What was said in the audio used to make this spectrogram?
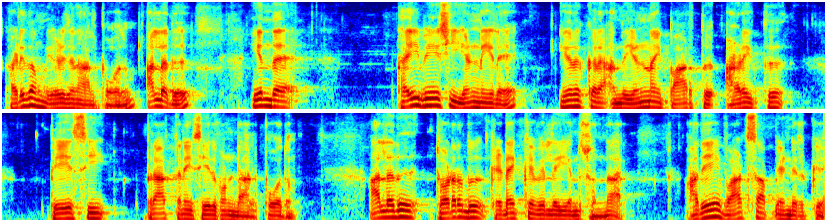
கடிதம் எழுதினால் போதும். அல்லது இந்த கைபேசி எண்ணிலே இருக்கிற அந்த எண்ணை பார்த்து அழைத்து பேசி பிரார்த்தனை செய்து கொண்டால் போதும். அல்லது தொடர்பு கிடைக்கவில்லை என்று சொன்னால் அதே வாட்ஸ்அப் எண்ணிற்கு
